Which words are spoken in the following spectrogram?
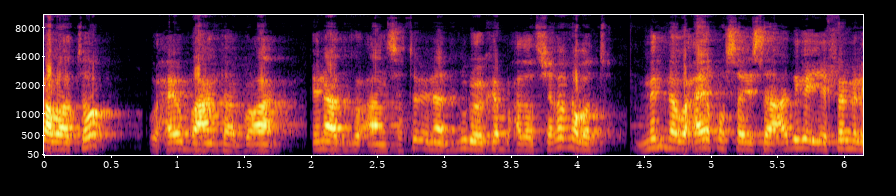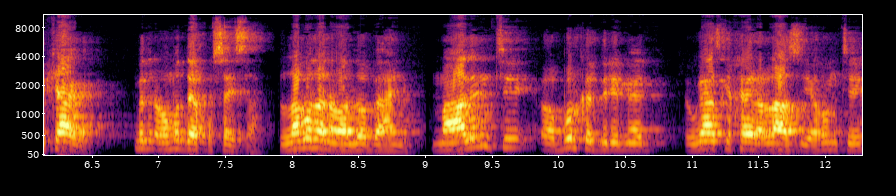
qabato waxay u baahan taha go'aan. Inaad go'aansato inaad guriga ka baxdood shaqo qabato. Midna waxay khusaysaa adiga iyo familkaaga midna ummadday khusaysaa. Labadana waa loo baahan yahay. Maalintii oo burka dirimeed ugaaska khayr allah siiyo runtii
